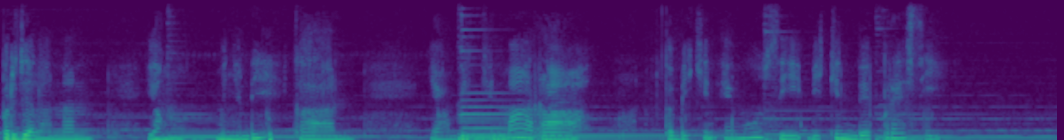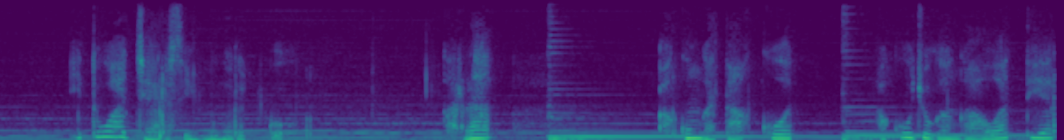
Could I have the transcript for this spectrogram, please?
perjalanan yang menyedihkan yang bikin marah atau bikin emosi bikin depresi. Itu wajar sih menurutku. Karena aku nggak takut. Aku juga nggak khawatir.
